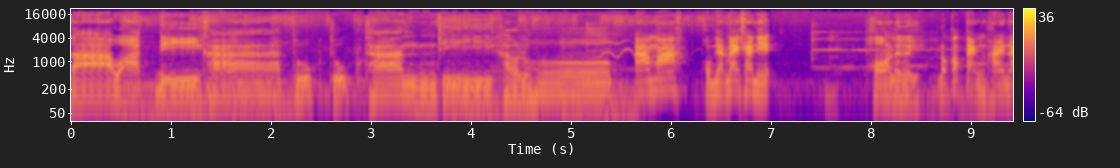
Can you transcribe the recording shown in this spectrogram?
สวัสดีครับ ทุกทุกท่านที่เคารพอามา ผมอยากได้แค่นี้ พอเลย แล้วก็แต่งภายใน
